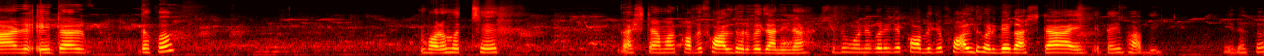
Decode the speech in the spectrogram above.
আর এটার, দেখো, বড় হচ্ছে। গাছটা আমার কবে ফল ধরবে জানি না। শুধু মনে করি যে কবে যে ফল ধরবে গাছটায়, এটাই ভাবি। এই দেখো,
